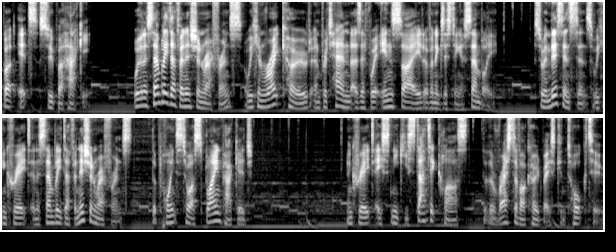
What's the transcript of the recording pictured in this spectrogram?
but it's super hacky. With an assembly definition reference, we can write code and pretend as if we're inside of an existing assembly, so in this instance, we can create an assembly definition reference that points to our spline package and create a sneaky static class that the rest of our codebase can talk to.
